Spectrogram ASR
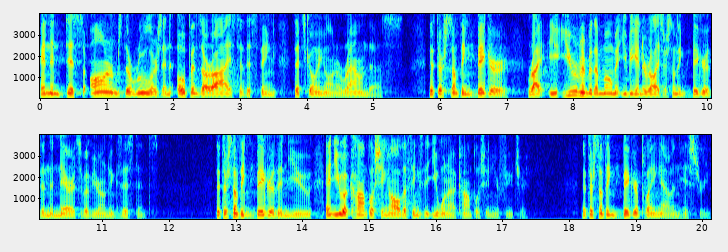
and then disarms the rulers and opens our eyes to this thing that's going on around us. That there's something bigger right? You, you remember the moment you begin to realize there's something bigger than the narrative of your own existence. That there's something bigger than you and you accomplishing all the things that you want to accomplish in your future. That there's something bigger playing out in history.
